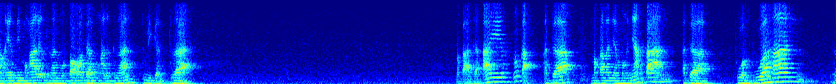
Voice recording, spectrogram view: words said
yang air ini mengalir dengan mutaradah mengalir dengan demikian deras maka ada air lengkap ada makanan yang mengenyangkan, ada buah-buahan, ya,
